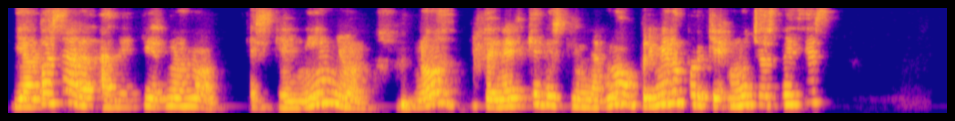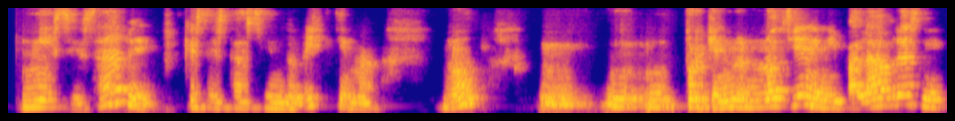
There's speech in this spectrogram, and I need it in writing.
ya pasar a decir, no, no, es que el niño, ¿no? Tener que discriminar, no, primero porque muchas veces ni se sabe que se está siendo víctima, ¿no? Mm, mm, porque no, tiene ni palabras, ni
